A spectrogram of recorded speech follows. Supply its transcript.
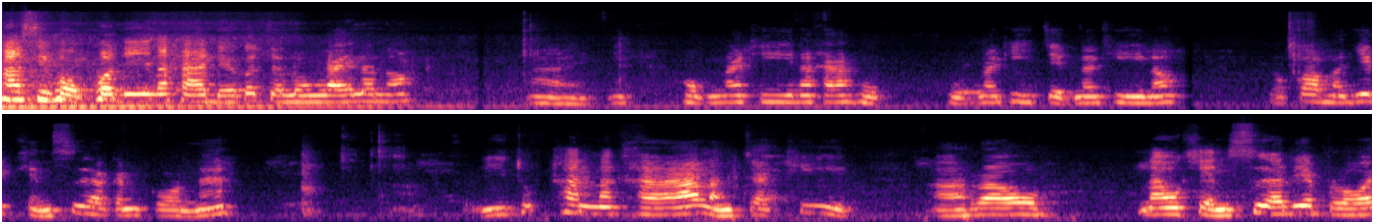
ห้าสิบหกพอดีนะคะ เดี๋ยวก็จะลงไลฟ์แล้วเนาะอ่าอีกหกนาทีนะคะหกหกนาทีเจ็ดนาทีเนาะแล้วก็มาเย็บเข็นเสื้อกันก่อนนะสวัสดีทุกท่านนะคะ หลังจากที่อ่าเราเนาเขียนเสื้อเรียบร้อย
